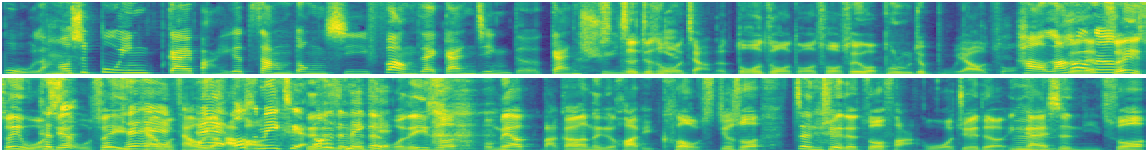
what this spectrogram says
步，然后是不应该把一个脏东西放在干净的干区。这就是我讲的多做多错，所以我不如就不要做。好，然后呢？所以，所以我先，所以你看，我才会有阿宝。对对对，我的意思说，我们要把刚刚那个话题 close，就是说正确的做法，我觉得应该是你说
